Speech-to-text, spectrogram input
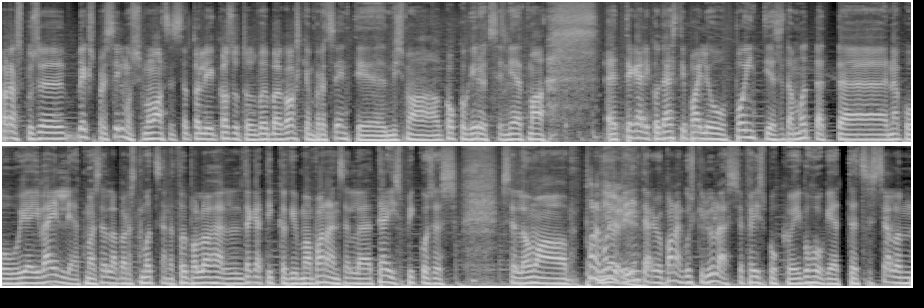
pärast, kui see Ekspress ilmus, siis ma vaatasin, et sealt oli kasutatud võib-olla kakskümmend protsenti, mis ma kokku kirjutasin, nii et ma, et tegelikult hästi palju pointi ja seda mõtet äh, nagu jäi välja, et ma sellepärast mõtlesin, et võib-olla ühel tegelikult ikkagi ma panen selle täispikkuses selle oma intervjuu panen kuskile üles Facebooki või kuhugi, et, et sest seal on,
